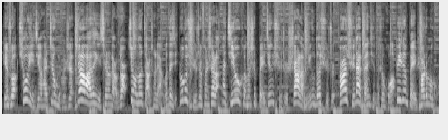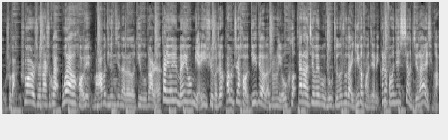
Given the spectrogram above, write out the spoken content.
别说蚯蚓精还真会分身，只要把自己切成两段，就能长成两个自己。如果许志分身了，那极有可能是北京许志杀了明德许志，从而取代本体的生活。毕竟北漂这么苦，是吧？说二十那十快，无爱和好运马不停蹄的来到帝都抓人，但由于没有免疫许可证，他们只好低调的装成游客，加上经费不足，只能住在一个房间里。可是房间像极了爱情啊！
